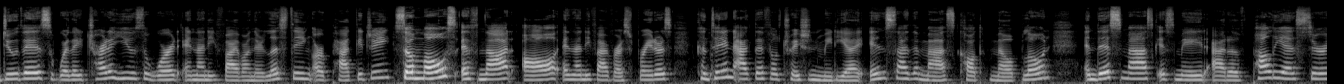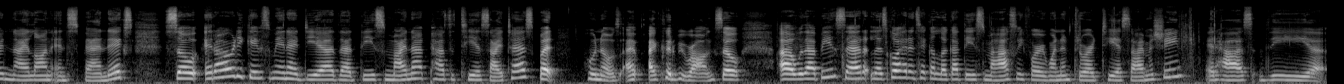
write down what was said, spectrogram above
do this where they try to use the word N95 on their listing or packaging. So most, if not all, N95 respirators contain an active filtration media inside the mask called meltblown. And this mask is made out of polyester, nylon, and spandex. So it already gives me an idea that these might not pass the TSI test, but who knows? I, I could be wrong. So uh, with that being said, let's go ahead and take a look at these masks before we run them through our TSI machine. It has the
